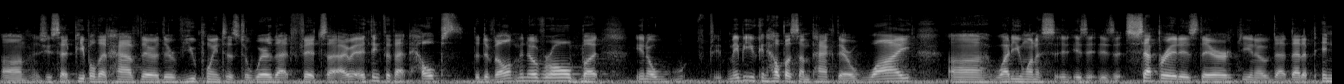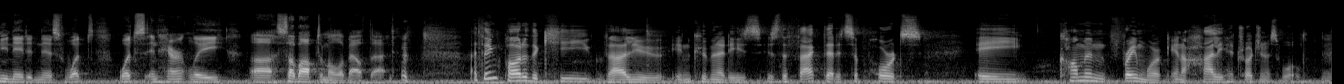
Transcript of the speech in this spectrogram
um, as you said people that have their their viewpoint as to where that fits. I, I think that that helps the development overall, mm -hmm. but you know maybe you can help us unpack there. Why uh, why do you want to? Is it is it separate? Is there you know that that opinionatedness? What what's inherently uh, suboptimal about that? I think part of the key value in Kubernetes is the fact that it supports a common framework in a highly heterogeneous world. Yeah.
